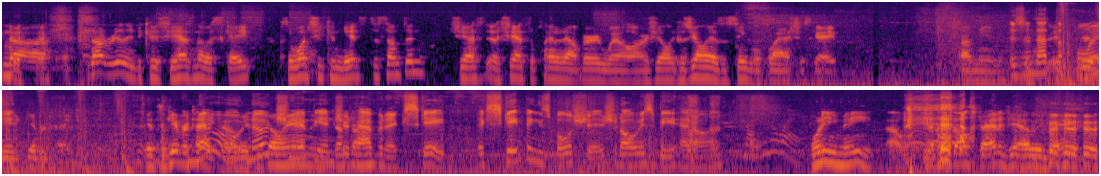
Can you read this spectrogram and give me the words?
No, not really, because she has no escape. So once she commits to something, she has to, she has to plan it out very well, or she only because she only has a single flash escape. I mean, Isn't that the it's really point? give or take. It's a give or take. no, though. If no go in and champion should on- have an escape. Escaping is bullshit. It should always be head on. What do you mean? Oh, that all strategy out of the game.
